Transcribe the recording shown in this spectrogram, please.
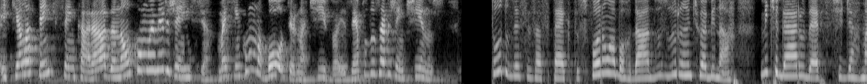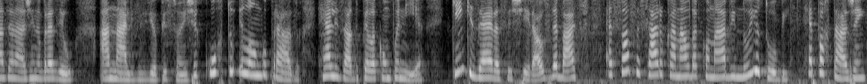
e que ela tem que ser encarada não como emergência, mas sim como uma boa alternativa. Exemplo dos argentinos, Todos esses aspectos foram abordados durante o webinar Mitigar o déficit de armazenagem no Brasil, análises de opções de curto e longo prazo, realizado pela companhia. Quem quiser assistir aos debates, é só acessar o canal da Conab no YouTube. Reportagem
